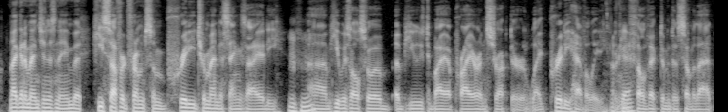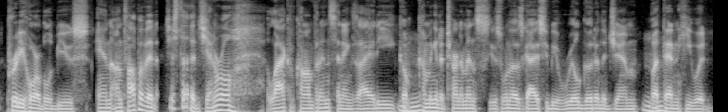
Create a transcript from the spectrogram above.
I'm not going to mention his name, but he suffered from some pretty tremendous anxiety. Mhm. Um, he was also abused by a prior instructor, like pretty heavily. And Okay. he fell victim to some of that pretty horrible abuse. And on top of it, just a general lack of confidence and anxiety go, Mhm. coming into tournaments. He was one of those guys who'd be real good in the gym, but Mhm. then he would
